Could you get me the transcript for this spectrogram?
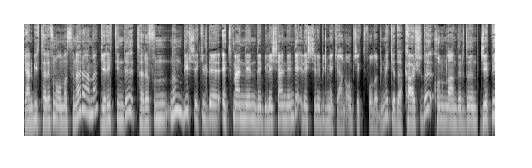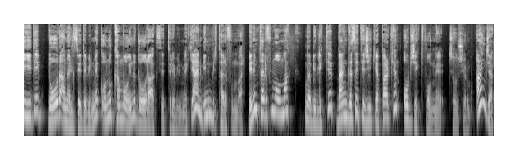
Yani bir tarafın olmasına rağmen gerektiğinde tarafının bir şekilde etmenlerini de bileşenlerini de eleştirebilmek yani objektif olabilmek ya da karşıda konumlandırdığın cepheyi de doğru analiz edebilmek, onu kamuoyuna doğru aksettirebilmek. Yani benim bir tarafım var. Benim tarafım olmakla birlikte ben gazetecilik yaparken objektif olmaya çalışıyorum. Ancak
